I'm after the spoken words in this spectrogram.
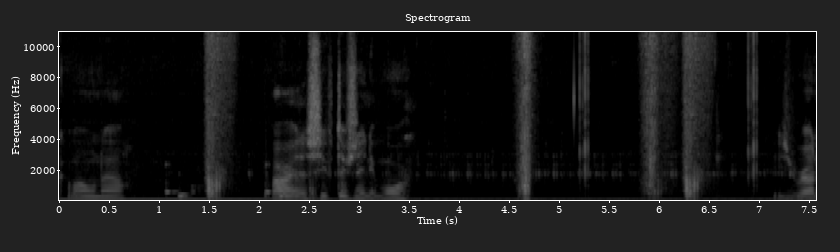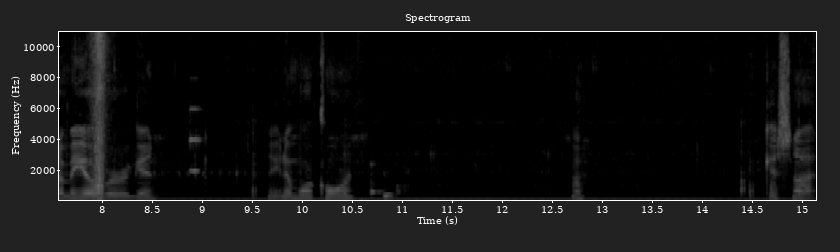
Come on now. Alright, let's see if there's any more. He's running me over again. Ain't no more corn? Huh. Guess not.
